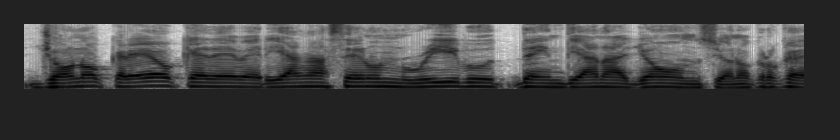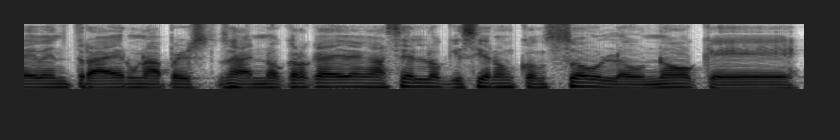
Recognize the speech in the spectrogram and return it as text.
yo no creo que deberían hacer un reboot de Indiana Jones. Yo no creo que deben traer una persona. No creo que deben hacer lo que hicieron con Solo, ¿no? Que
